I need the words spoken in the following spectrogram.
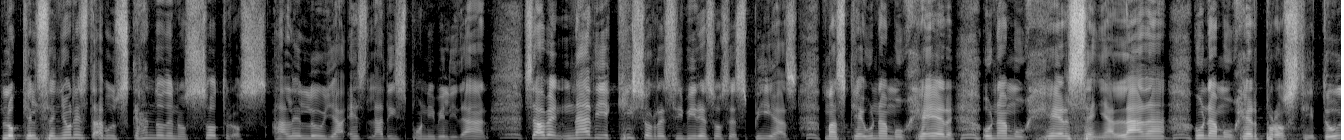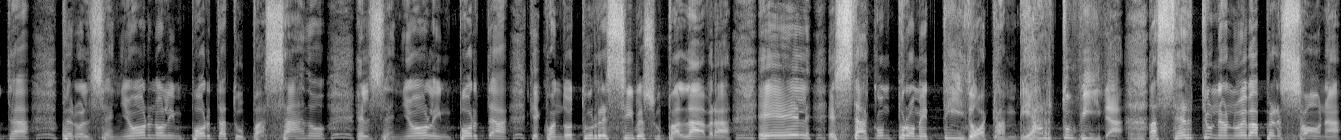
lo que el Señor está buscando de nosotros, aleluya, es la disponibilidad. Saben, nadie quiso recibir esos espías más que una mujer, una mujer señalada, una mujer prostituta. Pero el Señor no le importa tu pasado, el Señor le importa que cuando tú recibes su palabra, Él está comprometido a cambiar tu vida, hacerte una nueva persona,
